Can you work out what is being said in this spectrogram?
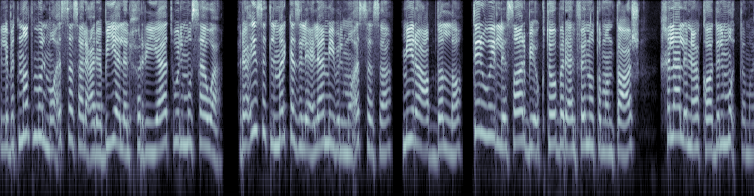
اللي بتنظمه المؤسسة العربية للحريات والمساواة. رئيسة المركز الإعلامي بالمؤسسة ميرا عبد الله تروي اللي صار بأكتوبر 2018 خلال انعقاد المؤتمر.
